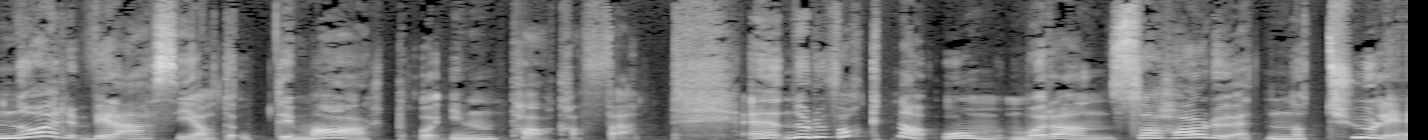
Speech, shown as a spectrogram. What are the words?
Når vil jeg si at det er optimalt å innta kaffe? Eh, når du våkner om morgenen, så har du et naturlig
